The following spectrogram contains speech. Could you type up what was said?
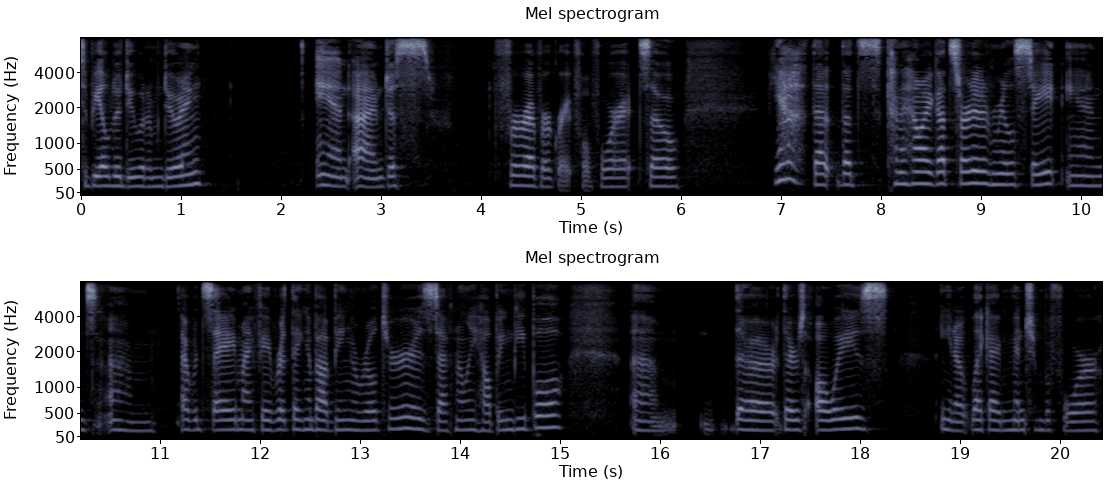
to be able to do what I'm doing. And I'm just forever grateful for it. So yeah, that that's kind of how I got started in real estate and um, I would say my favorite thing about being a realtor is definitely helping people. Um, there there's always you know like i mentioned before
